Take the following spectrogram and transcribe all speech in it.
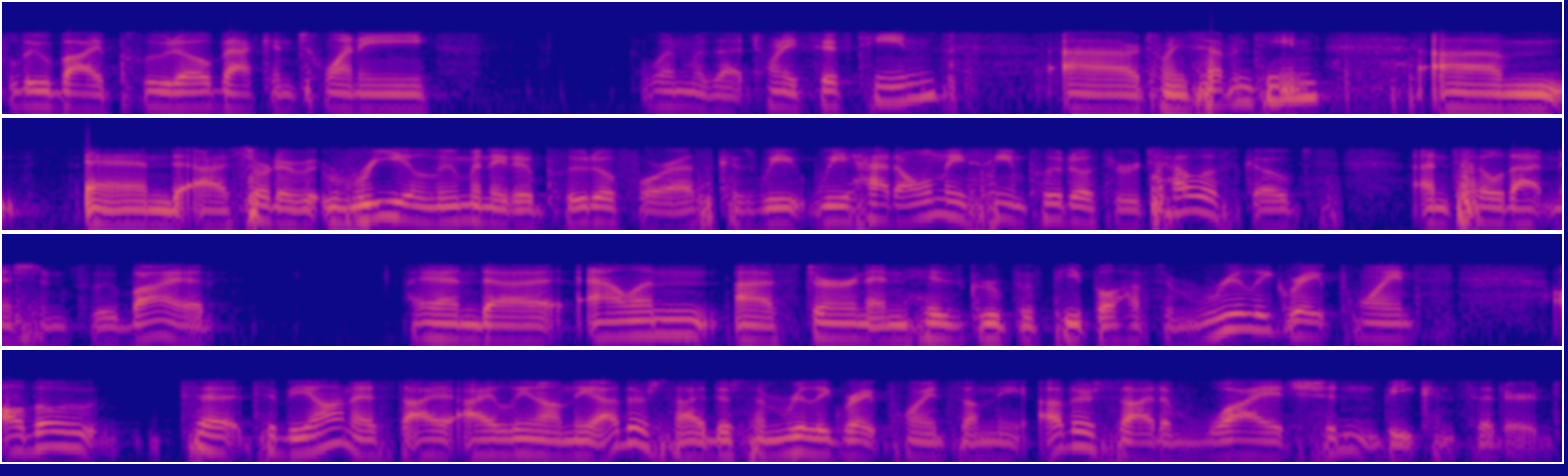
flew by Pluto back in 20. When was that? 2015 uh, or 2017? Um, and uh, sort of re-illuminated Pluto for us because we we had only seen Pluto through telescopes until that mission flew by it. And uh, Alan uh, Stern and his group of people have some really great points Although, to, to be honest, I, I lean on the other side. There's some really great points on the other side of why it shouldn't be considered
